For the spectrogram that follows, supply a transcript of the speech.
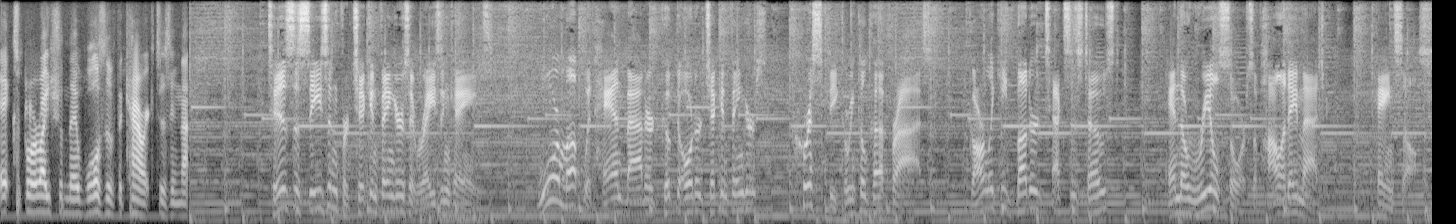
exploration there was of the characters in that. Tis the season for chicken fingers at Raising Cane's. Warm up with hand battered, cooked to order chicken fingers, crispy crinkle cut fries, garlicky buttered Texas toast, and the real source of holiday magic, cane sauce.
